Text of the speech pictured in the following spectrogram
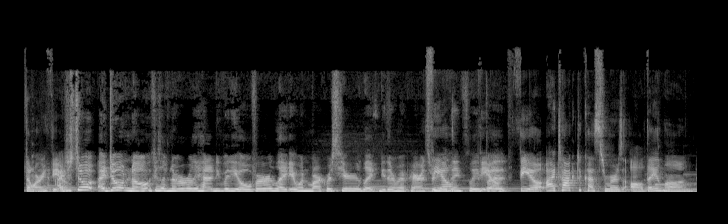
Don't worry, Theo. I just don't. I don't know because I've never really had anybody over. Like and when Mark was here, like neither of my parents were Theo, here, thankfully. Theo, But Theo, I talk to customers all day long.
